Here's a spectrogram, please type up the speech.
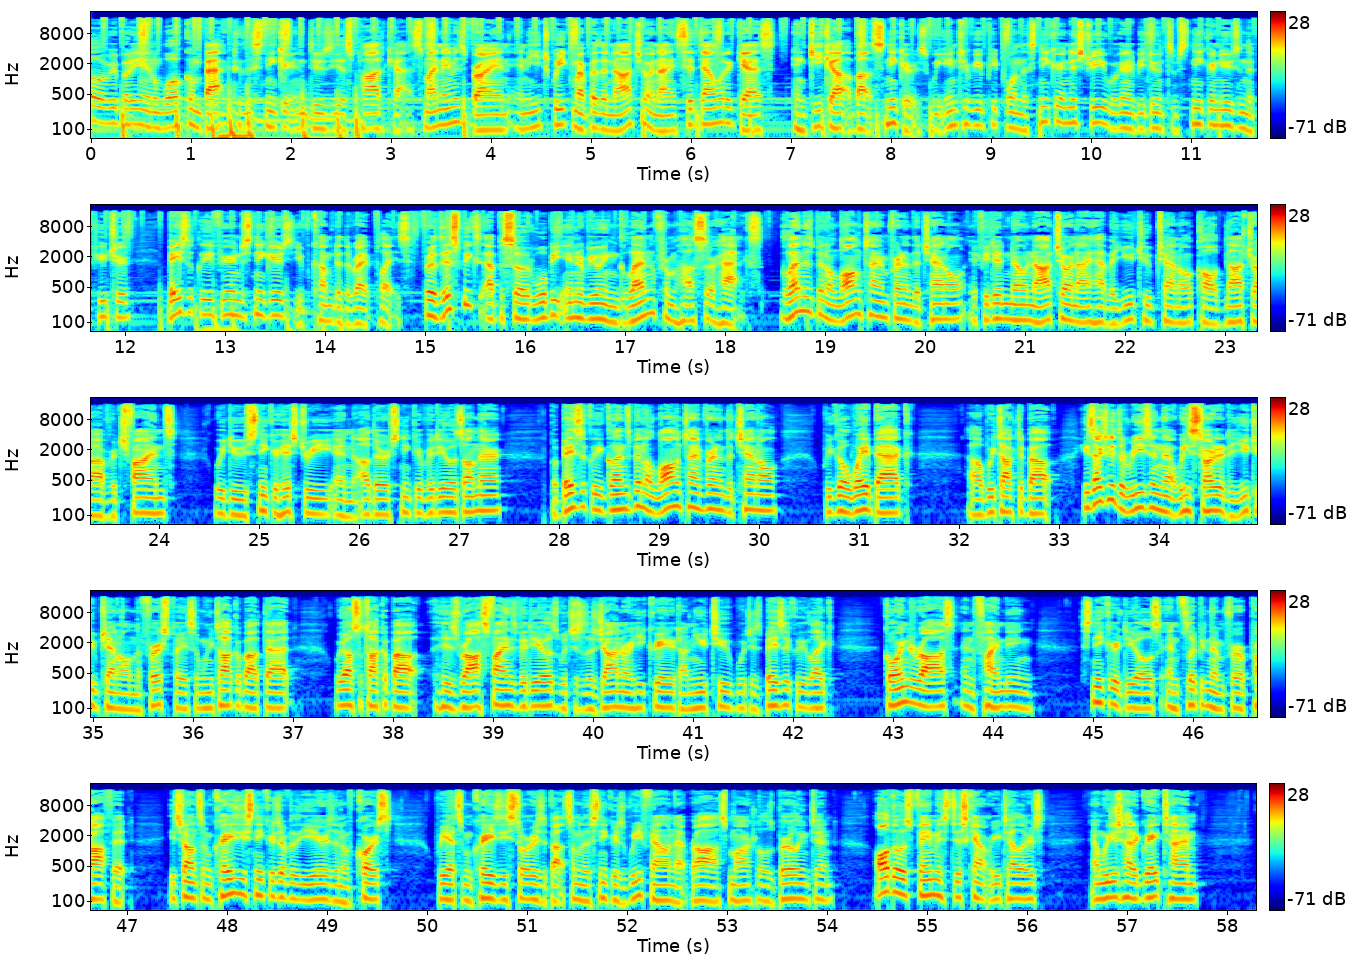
Hello, everybody, and welcome back to the Sneaker Enthusiast Podcast. My name is Brian, and each week my brother Nacho and I sit down with a guest and geek out about sneakers. We interview people in the sneaker industry. We're going to be doing some sneaker news in the future. Basically, if you're into sneakers, you've come to the right place. For this week's episode, we'll be interviewing Glenn from Hustler Hacks. Glenn has been a longtime friend of the channel. If you didn't know, Nacho and I have a YouTube channel called Nacho Average Finds. We do sneaker history and other sneaker videos on there. But basically, Glenn's been a longtime friend of the channel. We go way back. Uh, we talked about, he's actually the reason that we started a YouTube channel in the first place. And when we talk about that, we also talk about his Ross Finds videos, which is the genre he created on YouTube, which is basically like going to Ross and finding sneaker deals and flipping them for a profit. He's found some crazy sneakers over the years. And of course, we had some crazy stories about some of the sneakers we found at Ross, Marshalls, Burlington, all those famous discount retailers. And we just had a great time.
